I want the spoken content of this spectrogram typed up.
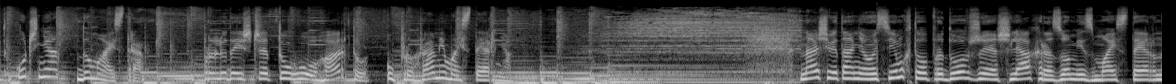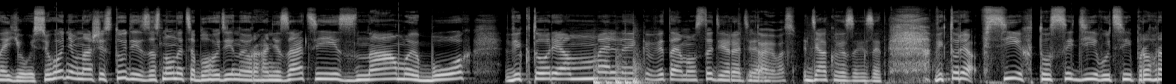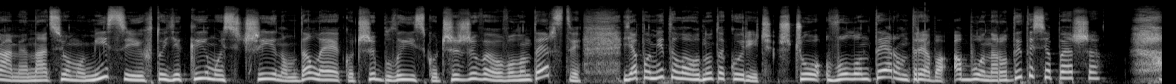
Від учня до майстра про людей ще того гарту у програмі майстерня. Наші вітання усім, хто продовжує шлях разом із майстернею. Сьогодні в нашій студії засновниця благодійної організації з нами Бог Вікторія Мельник. Вітаємо в студії Радіо. Вітаю вас. Дякую за візит. Вікторія, всі, хто сидів у цій програмі на цьому місці, хто якимось чином далеко чи близько, чи живе у волонтерстві, я помітила одну таку річ: що волонтерам треба або народитися перше.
